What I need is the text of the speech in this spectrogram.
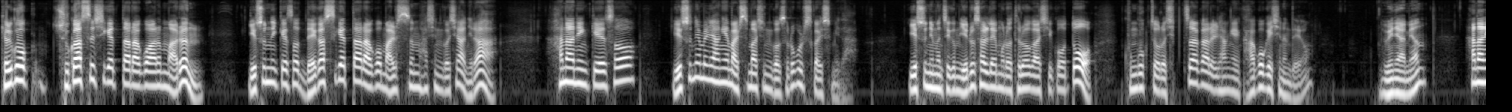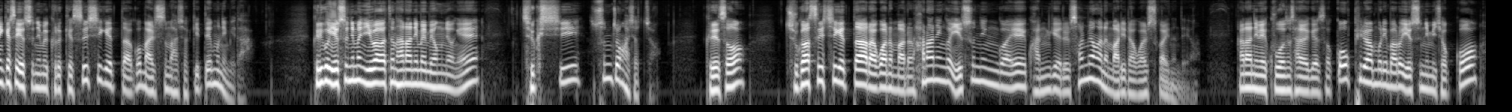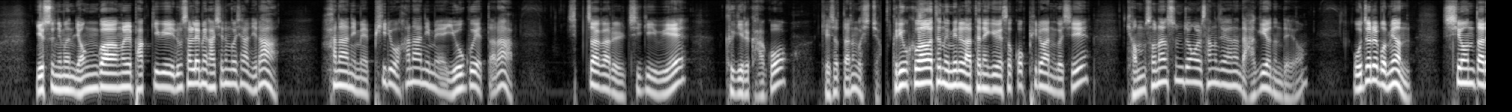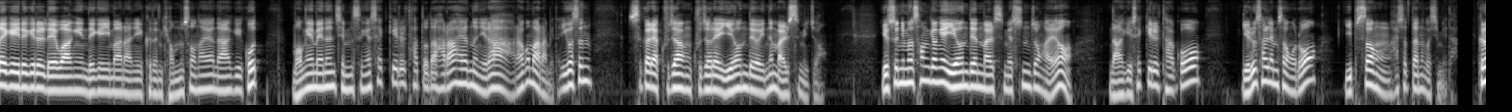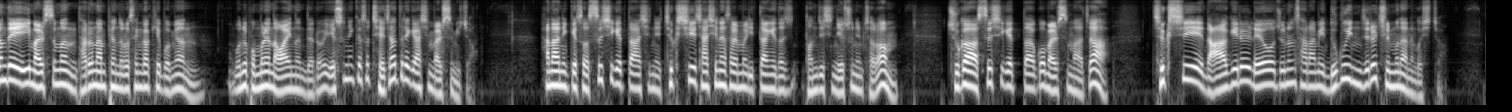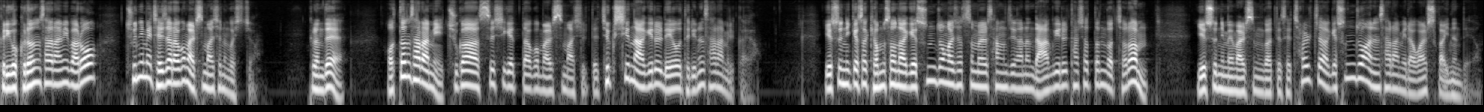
결국 주가 쓰시겠다라고 하는 말은 예수님께서 내가 쓰겠다라고 말씀하신 것이 아니라 하나님께서 예수님을 향해 말씀하신 것으로 볼 수가 있습니다. 예수님은 지금 예루살렘으로 들어가시고 또 궁극적으로 십자가를 향해 가고 계시는데요. 왜냐하면 하나님께서 예수님을 그렇게 쓰시겠다고 말씀하셨기 때문입니다. 그리고 예수님은 이와 같은 하나님의 명령에 즉시 순종하셨죠. 그래서 주가 쓰시겠다라고 하는 말은 하나님과 예수님과의 관계를 설명하는 말이라고 할 수가 있는데요. 하나님의 구원 사역에서 꼭 필요한 분이 바로 예수님이셨고 예수님은 영광을 받기 위해 예루살렘에 가시는 것이 아니라 하나님의 필요, 하나님의 요구에 따라 십자가를 지기 위해 그 길을 가고 계셨다는 것이죠. 그리고 그와 같은 의미를 나타내기 위해서 꼭 필요한 것이 겸손한 순종을 상징하는 낙이었는데요. 5절을 보면 시온 딸에게 이르기를 내 왕이 내게 임하나니 그는 겸손하여 나귀 곧 멍에 매는 짐승의 새끼를 타도다 하라 하였느니라 라고 말합니다. 이것은 스가랴 9장 9절에 예언되어 있는 말씀이죠. 예수님은 성경에 예언된 말씀에 순종하여 나귀 새끼를 타고 예루살렘 성으로 입성하셨다는 것입니다. 그런데 이 말씀은 다른 한편으로 생각해 보면 오늘 본문에 나와 있는 대로 예수님께서 제자들에게 하신 말씀이죠. 하나님께서 쓰시겠다 하시니 즉시 자신의 삶을 이 땅에 던지신 예수님처럼 주가 쓰시겠다고 말씀하자 즉시 나귀를 내어주는 사람이 누구인지를 질문하는 것이죠. 그리고 그런 사람이 바로 주님의 제자라고 말씀하시는 것이죠. 그런데 어떤 사람이 주가 쓰시겠다고 말씀하실 때 즉시 나귀를 내어드리는 사람일까요? 예수님께서 겸손하게 순종하셨음을 상징하는 나귀를 타셨던 것처럼 예수님의 말씀과 뜻에 철저하게 순종하는 사람이라고 할 수가 있는데요.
